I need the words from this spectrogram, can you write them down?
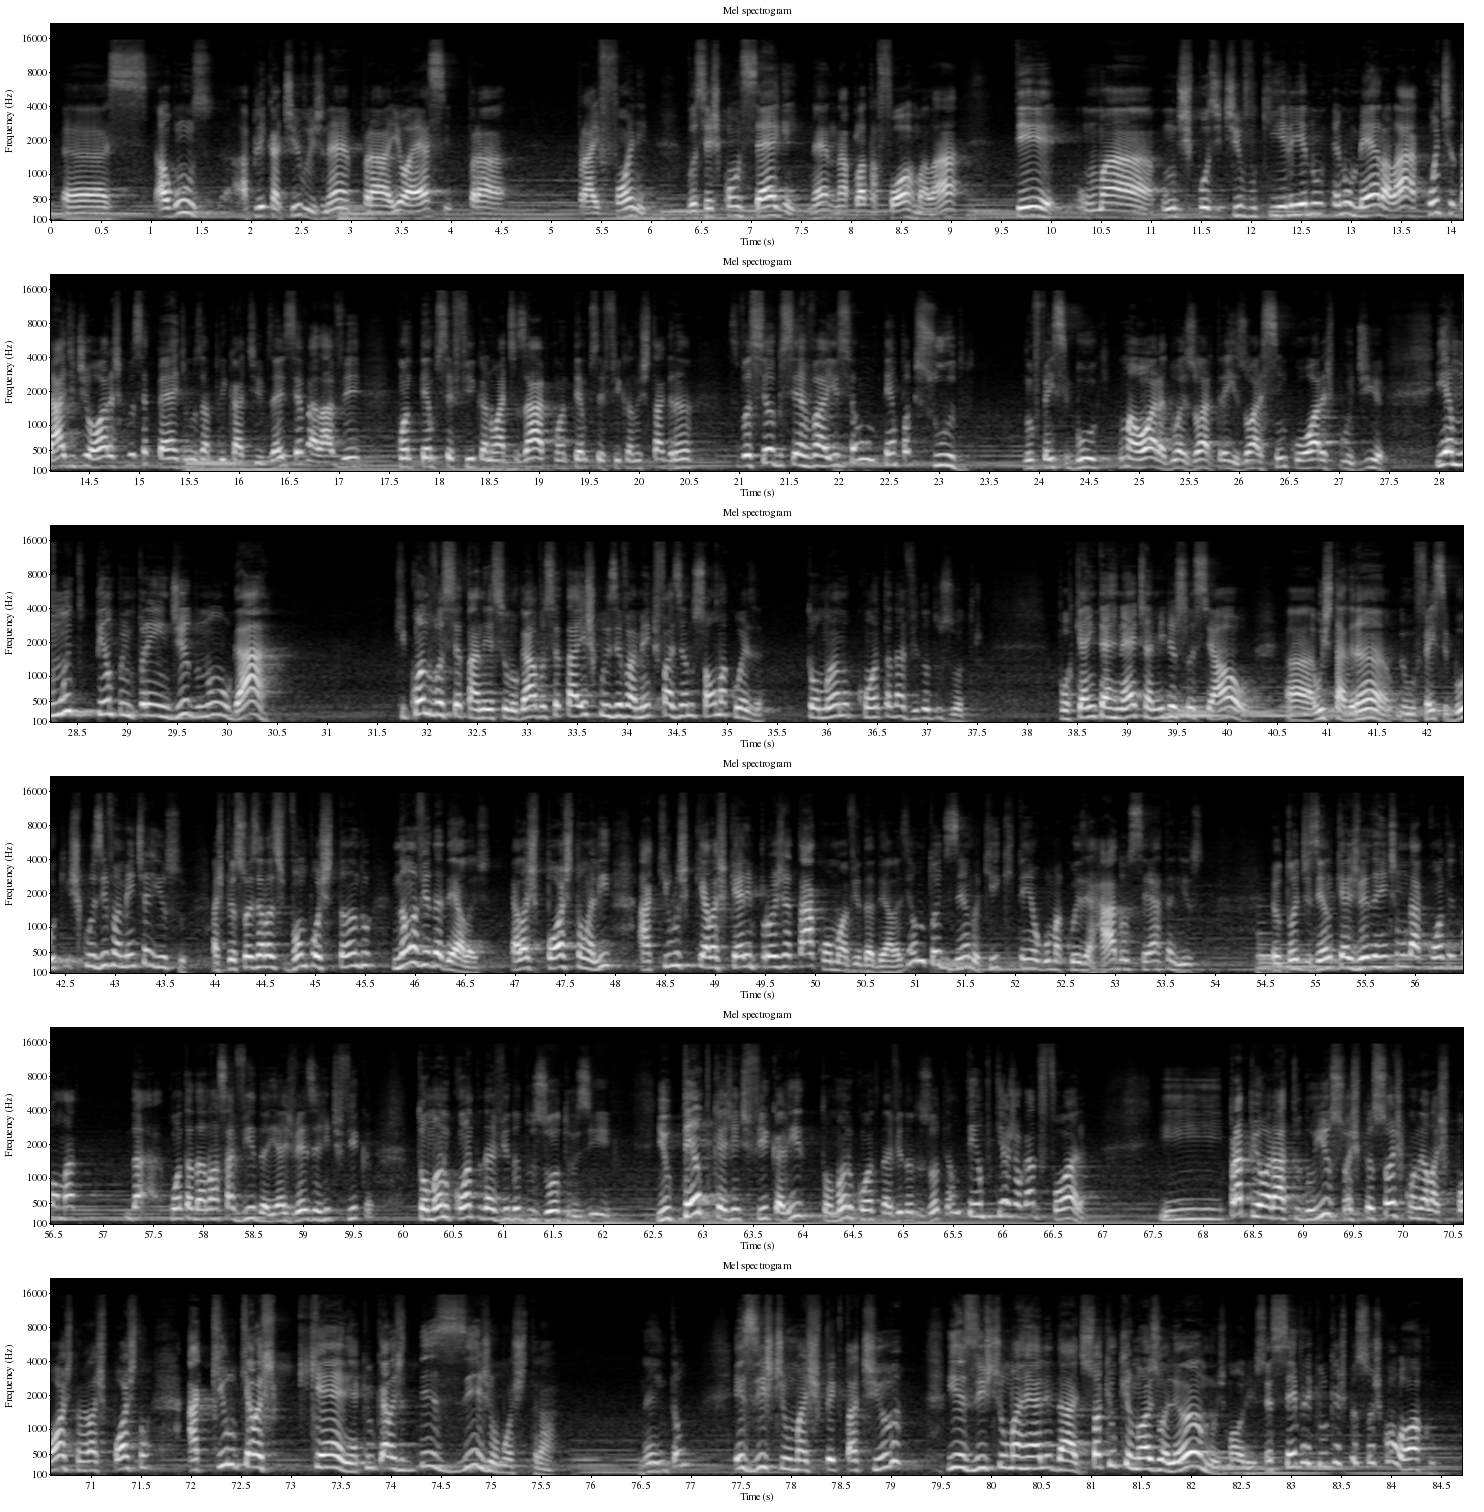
É, alguns aplicativos né, para iOS, para iPhone, vocês conseguem, né, na plataforma lá, ter uma, um dispositivo que ele enumera lá a quantidade de horas que você perde nos aplicativos. Aí você vai lá ver quanto tempo você fica no WhatsApp, quanto tempo você fica no Instagram. Se você observar isso, é um tempo absurdo no Facebook, uma hora, duas horas, três horas, cinco horas por dia. E é muito tempo empreendido num lugar que, quando você está nesse lugar, você está exclusivamente fazendo só uma coisa: tomando conta da vida dos outros. Porque a internet, a mídia social, o Instagram, o Facebook, exclusivamente é isso. As pessoas elas vão postando não a vida delas, elas postam ali aquilo que elas querem projetar como a vida delas. Eu não estou dizendo aqui que tem alguma coisa errada ou certa nisso. Eu estou dizendo que às vezes a gente não dá conta de tomar da, conta da nossa vida e às vezes a gente fica tomando conta da vida dos outros e, e o tempo que a gente fica ali tomando conta da vida dos outros é um tempo que é jogado fora. E para piorar tudo isso, as pessoas, quando elas postam, elas postam aquilo que elas querem, aquilo que elas desejam mostrar. Né? Então, existe uma expectativa e existe uma realidade. Só que o que nós olhamos, Maurício, é sempre aquilo que as pessoas colocam.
